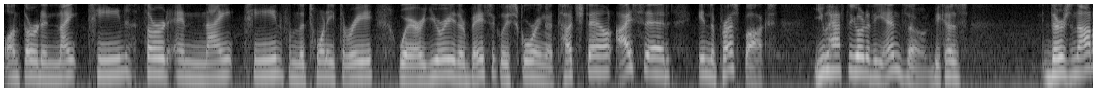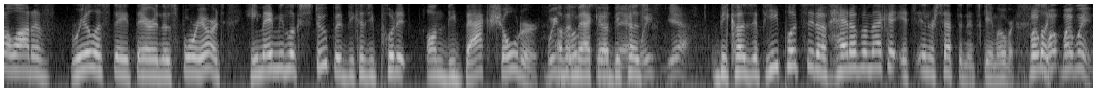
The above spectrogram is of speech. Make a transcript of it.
on third and 19, third and 19 from the 23, where you're either basically scoring a touchdown. I said in the press box, you have to go to the end zone because there's not a lot of real estate there in those four yards. He made me look stupid because he put it on the back shoulder We of Emeka because We- yeah. because if he puts it ahead of Emeka, it's intercepted and it's game over. But like, wait, wait,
